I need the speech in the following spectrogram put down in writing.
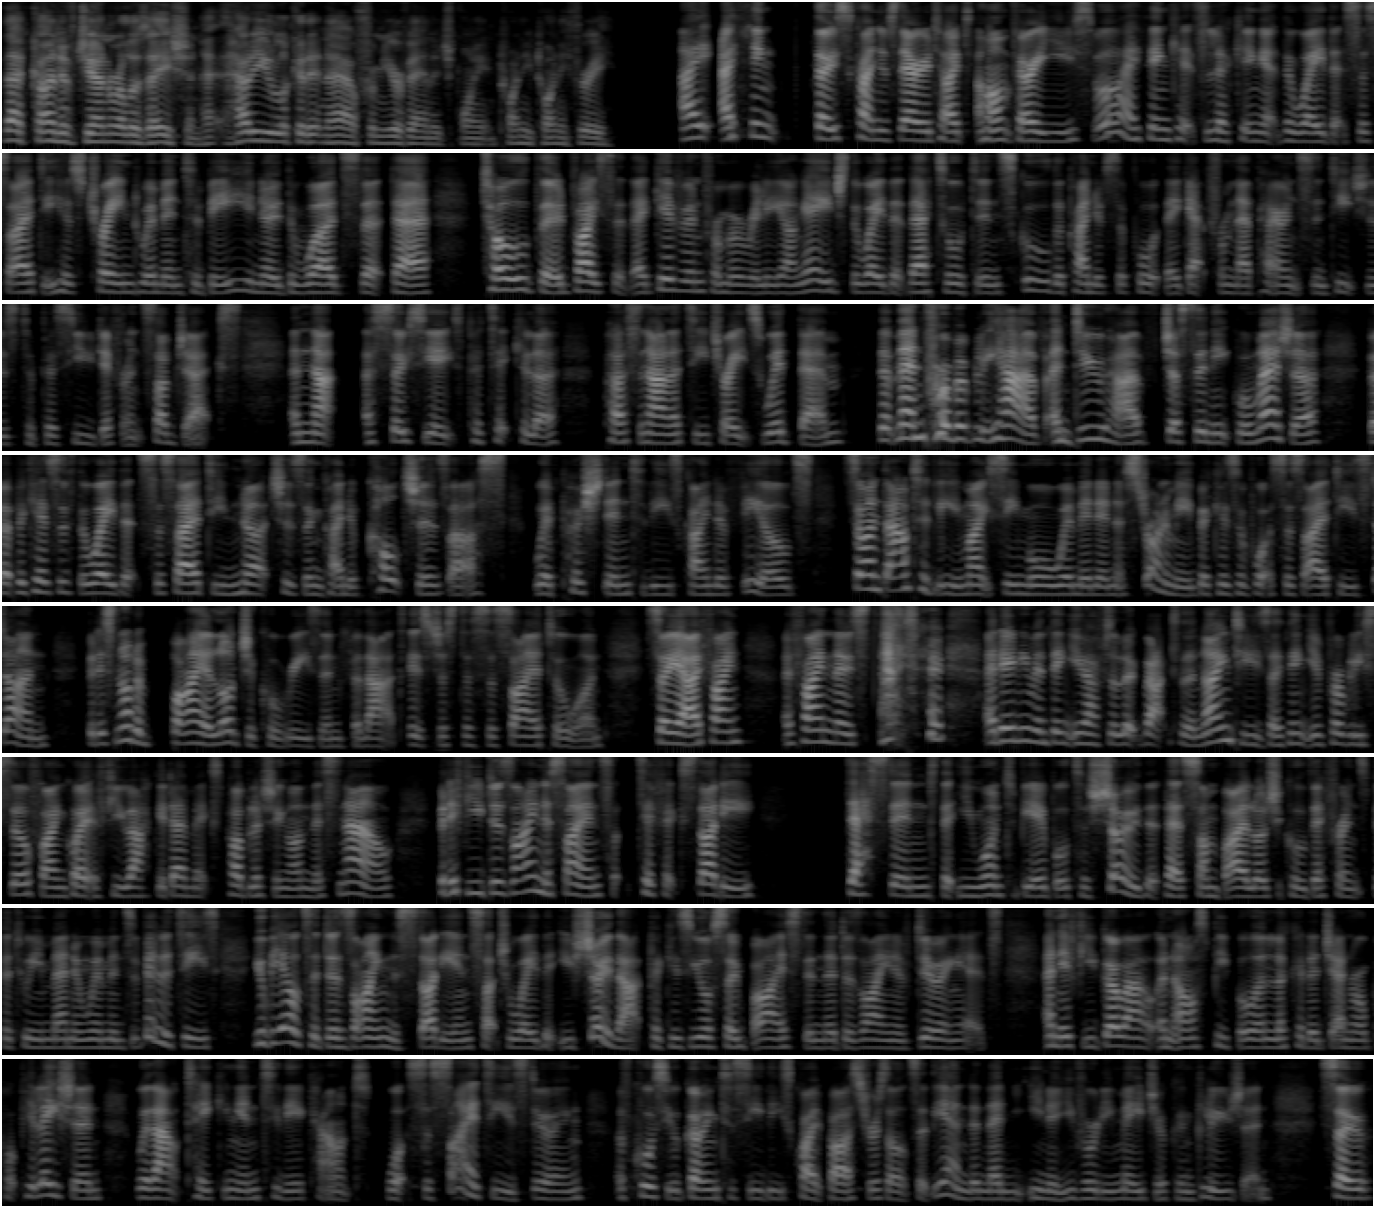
that kind of generalization? How do you look at it now from your vantage point in 2023? I, I think those kind of stereotypes aren't very useful. I think it's looking at the way that society has trained women to be, you know, the words that they're told, the advice that they're given from a really young age, the way that they're taught in school, the kind of support they get from their parents and teachers to pursue different subjects. And that associates particular personality traits with them that men probably have and do have just in equal measure. But because of the way that society nurtures and kind of cultures us, we're pushed into these kind of fields. So undoubtedly, you might see more women in astronomy because of what society's done. But it's not a biological reason for that. It's just a societal one. So yeah, I find I find those. I don't even think you have to look back to the 90s. I think you probably still find quite a few academics publishing on this now. But if you design a scientific study destined that you want to be able to show that there's some biological difference between men and women's abilities, you'll be able to design the study in such a way that you show that because you're so biased in the design of doing it. And if you go out and ask people and look at a general population without taking into the account what society is doing, of course you're going to see these quite biased results at the end and then you know you've already made your conclusion. So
